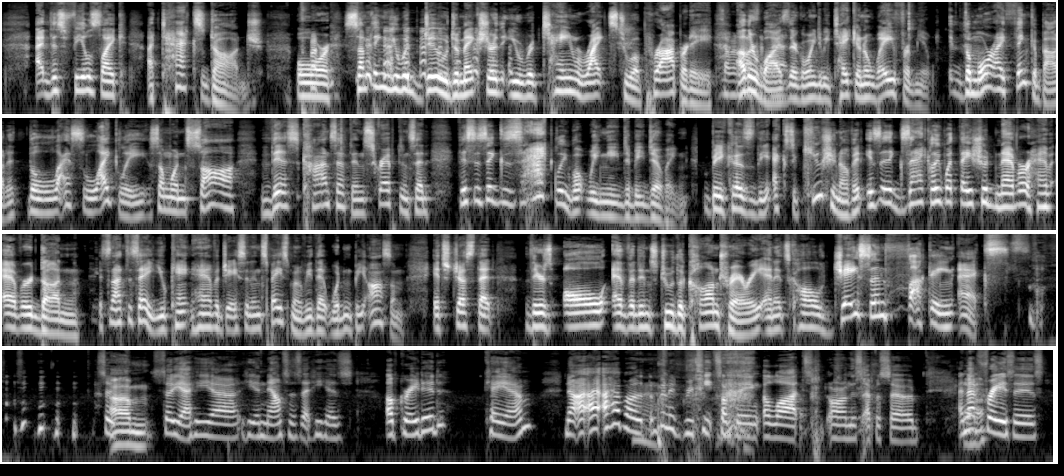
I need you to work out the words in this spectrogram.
Uh, this feels like a tax dodge or something you would do to make sure that you retain rights to a property. Someone Otherwise, they're going to be taken away from you. The more I think about it, the less likely someone saw this concept and script and said, This is exactly what we need to be doing. Because the execution of it is exactly what they should never have ever done. It's not to say you can't have a Jason in space movie that wouldn't be awesome. It's just that there's all evidence to the contrary, and it's called Jason fucking X. So, Um, so yeah, he uh, he announces that he has upgraded KM. Now, I, I have a. I'm going to repeat something a lot on this episode, and that phrase is,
